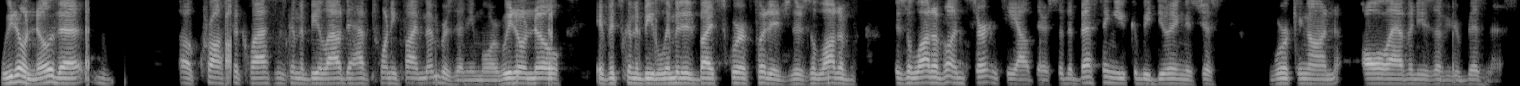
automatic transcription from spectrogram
we don't know that a CrossFit class is going to be allowed to have 25 members anymore. We don't know if it's going to be limited by square footage. There's a lot of there's a lot of uncertainty out there. So the best thing you could be doing is just working on all avenues of your business.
